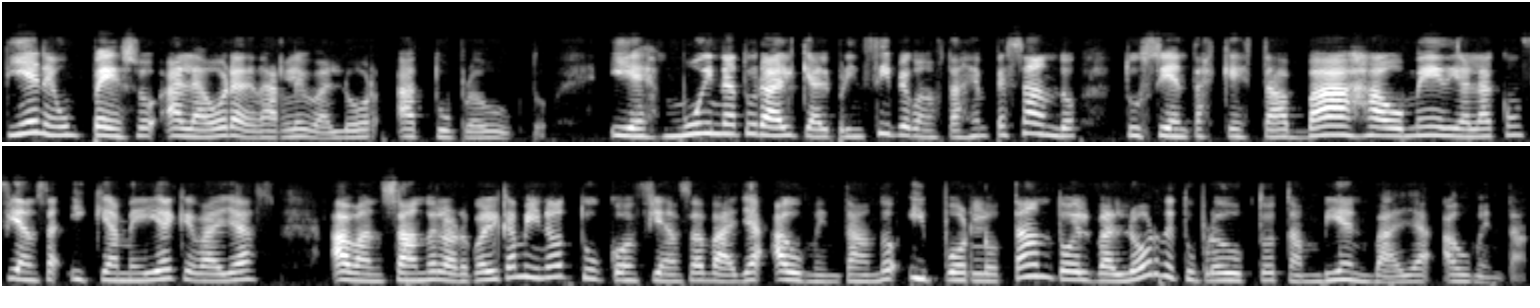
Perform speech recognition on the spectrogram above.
tiene un peso a la hora de darle valor a tu producto. Y es muy natural que al principio, cuando estás empezando, tú sientas que está baja o media la confianza y que a medida que vayas avanzando a lo largo del camino, tu confianza vaya aumentando y por lo tanto el valor de tu producto también vaya aumentando.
